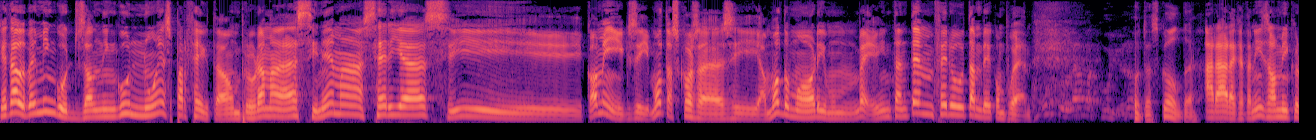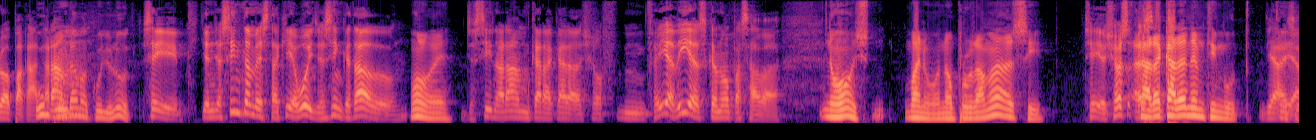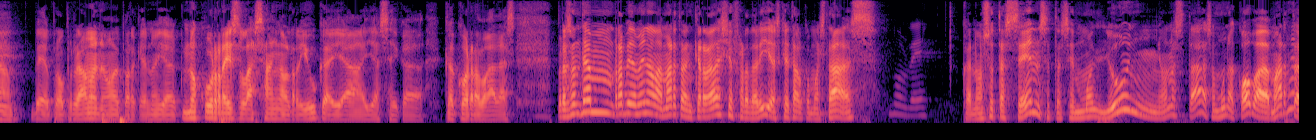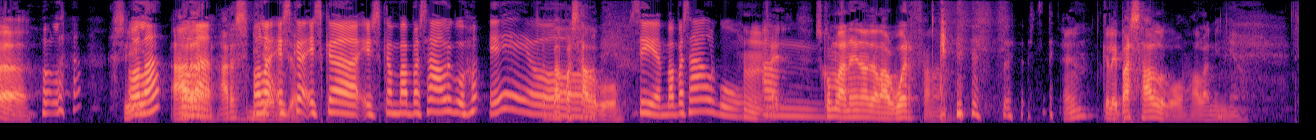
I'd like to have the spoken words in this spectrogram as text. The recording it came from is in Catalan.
Què tal? Benvinguts al Ningú no és perfecte, un programa de cinema, sèries i còmics i moltes coses i amb molt d'humor i bé, intentem fer-ho tan bé com podem. collonut, escolta. Ara, ara, que tenis el micro apagat. Un Aram. programa collonut. Sí, i en Jacint també està aquí avui. Jacint, què tal? Molt bé. Jacint, Aram, cara a cara, això feia dies que no passava. No, bueno, en el programa sí. Sí, això és... és... Cara a cara n'hem tingut. Ja, Sí, ja. sí. Bé, però el programa no, eh, perquè no, hi ha, no correix la sang al riu, que ja, ja sé que, que corre a vegades. Presentem ràpidament a la Marta, encarregada de xafarderies. Què tal, com estàs? Molt bé. Que no se te sent, se te sent molt lluny. On estàs? En una cova, Marta. Hola. Sí? Hola. Ara, Hola. ara sí, millor, Hola, és que, és, que, és que em va passar alguna cosa. Eh, o... Et va passar algo? Sí, em va passar alguna Mm, cosa. eh, És com la nena de la huérfana. Eh? Que le passa algo a la niña.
